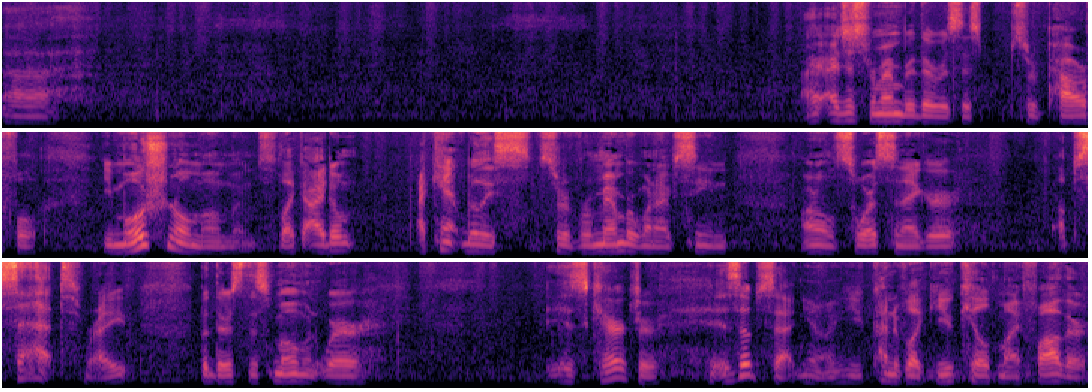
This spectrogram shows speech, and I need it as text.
uh, I, I just remember there was this sort of powerful emotional moment. Like I don't, I can't really s- sort of remember when I've seen Arnold Schwarzenegger upset, right? But there's this moment where his character is upset. You know, you kind of like you killed my father,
